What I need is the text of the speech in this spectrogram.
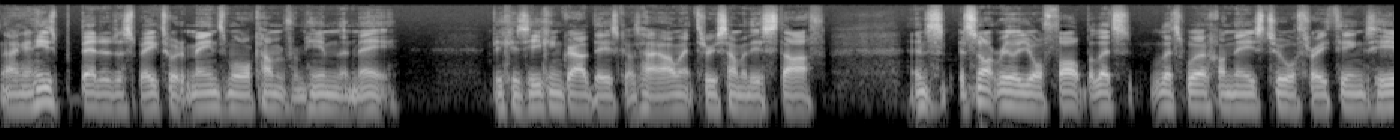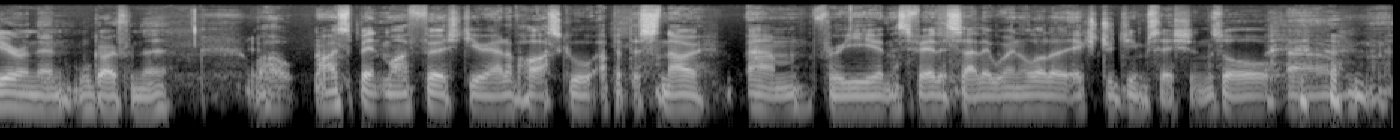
Like, and he's better to speak to it. It means more coming from him than me because he can grab these guys. Hey, I went through some of this stuff, and it's, it's not really your fault, but let's let's work on these two or three things here, and then we'll go from there. Well, I spent my first year out of high school up at the snow um, for a year, and it's fair to say there weren't a lot of extra gym sessions or um,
